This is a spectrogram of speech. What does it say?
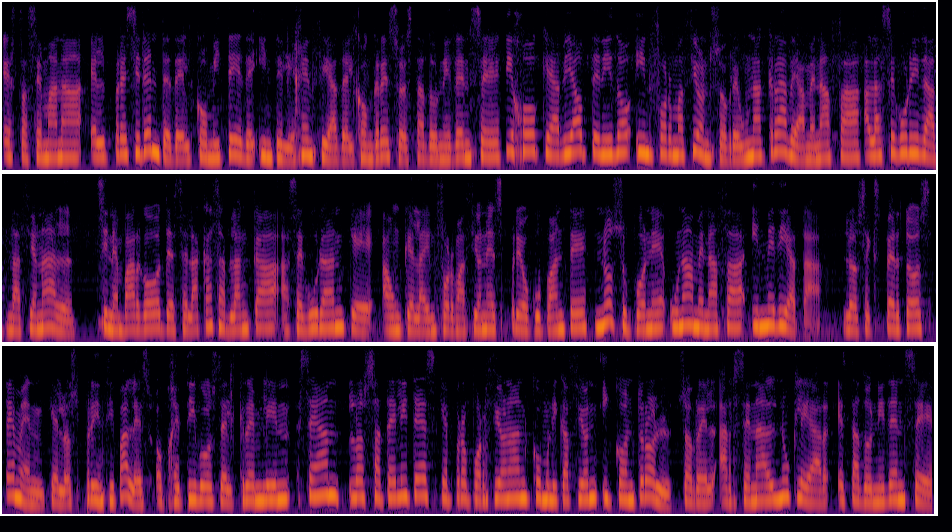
Esta semana, el presidente del Comité de Inteligencia del Congreso estadounidense dijo que había obtenido información sobre una grave amenaza a la seguridad nacional. Sin embargo, desde la Casa Blanca aseguran que, aunque la información es preocupante, no supone una amenaza inmediata. Los expertos temen que los principales objetivos del Kremlin sean los satélites que proporcionan comunicación y control sobre el arsenal nuclear estadounidense.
